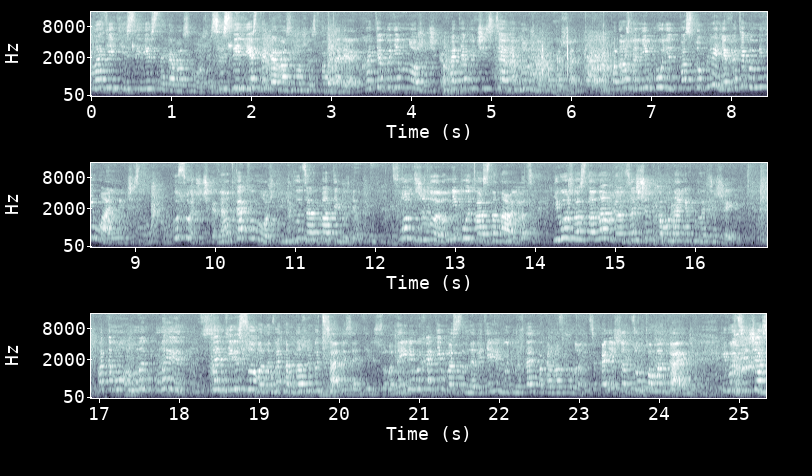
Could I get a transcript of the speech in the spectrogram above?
платить, если есть такая возможность. Если есть такая возможность, повторяю, хотя бы немножечко, хотя бы частями нужно погашать. Потому что не будет поступления, хотя бы минимальные числа, кусочечками. Вот как вы можете, не будет зарплаты людям. Фонд жилой, он не будет восстанавливаться. Его же восстанавливают за счет коммунальных платежей. Поэтому мы, мы заинтересованы в этом, должны быть сами заинтересованы. Или мы хотим восстановить, или будем ждать, пока он восстановится. Конечно, ЦУМ помогает. И вот сейчас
